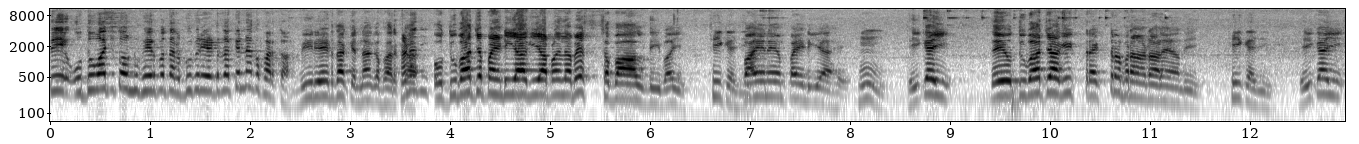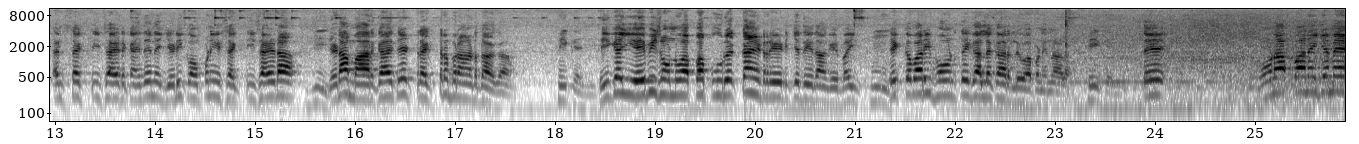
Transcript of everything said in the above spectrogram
ਤੇ ਉਦੋਂ ਬਾਅਦ ਤੁਹਾਨੂੰ ਫੇਰ ਪਤਾ ਲੱਗੂ ਵੀ ਰੇਟ ਦਾ ਕਿੰਨਾ ਕੁ ਫ਼ਰਕ ਆ। ਵੀ ਰੇਟ ਦਾ ਕਿੰਨਾ ਕੁ ਫ਼ਰਕ ਆ? ਉਦੋਂ ਬਾਅਦ ਚ ਪੈਂਡੀ ਆ ਗਈ ਆਪਣੇ ਲਵੇ ਸਵਾਲ ਦੀ ਬਾਈ। ਠੀਕ ਹੈ ਜੀ। ਬਾਈ ਨੇਮ ਪੈਂਡੀ ਆ ਇਹ। ਹੂੰ। ਠੀਕ ਹੈ ਜੀ। ਤੇ ਉਦੋਂ ਬਾਅਦ ਚ ਆ ਗਈ ਟਰੈਕਟਰ ਬ੍ਰਾਂਡ ਵਾਲਿਆਂ ਦੀ। ਠੀਕ ਹੈ ਜੀ। ਠੀਕ ਹੈ ਜੀ ਇਨਸੈਕਟੀਸਾਈਡ ਕਹਿੰਦੇ ਨੇ ਜਿਹੜੀ ਕੰਪਨੀ ਇਨਸੈਕਟੀਸਾਈਡ ਆ ਜੀ। ਜਿਹੜਾ ਮਾਰਕਾ ਹੈ ਤੇ ਟਰੈਕਟਰ ਬ੍ਰਾਂਡ ਦਾਗਾ ਠੀਕ ਹੈ ਜੀ। ਠੀਕ ਹੈ ਜੀ ਇਹ ਵੀ ਤੁਹਾਨੂੰ ਆਪਾਂ ਪੂਰੇ ਘੈਂਟ ਰੇਟ 'ਚ ਦੇ ਦਾਂਗੇ ਬਾਈ। ਇੱਕ ਵਾਰੀ ਫੋਨ ਤੇ ਗੱਲ ਕਰ ਲਿਓ ਆਪਣੇ ਨਾਲ। ਠੀਕ ਹੈ ਜੀ। ਤੇ ਹੁਣ ਆਪਾਂ ਨੇ ਜਿਵੇਂ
